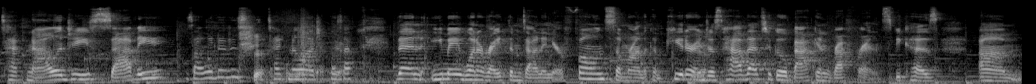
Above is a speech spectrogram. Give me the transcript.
technology savvy, is that what it is? Sure. Technological Yeah. savvy. Then you may want to write them down in your phone, somewhere on the computer, and just have that to go back and reference. Because um,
